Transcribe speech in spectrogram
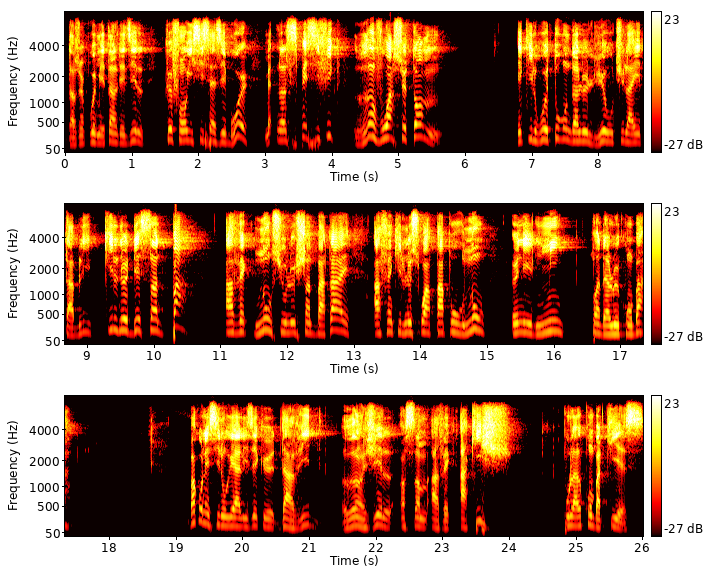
dans un premier temps, il dit, que font ici ces Hébreux? Maintenant, le spécifique, renvoie cet homme et qu'il retourne dans le lieu où tu l'as établi, qu'il ne descende pas avec nous sur le champ de bataille, afin qu'il ne soit pas pour nous un ennemi pendant le combat. Par contre, si nous réalisons que David rangeait ensemble avec Akish pour la combattre qui est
